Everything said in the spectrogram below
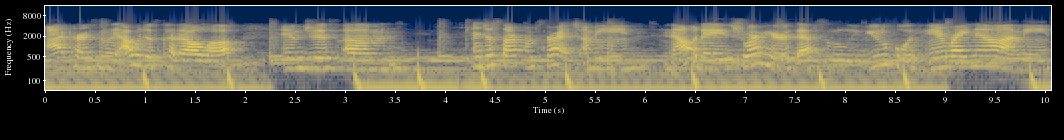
I personally, I would just cut it all off and just um and just start from scratch. I mean, nowadays short hair is absolutely beautiful. It's in right now. I mean,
